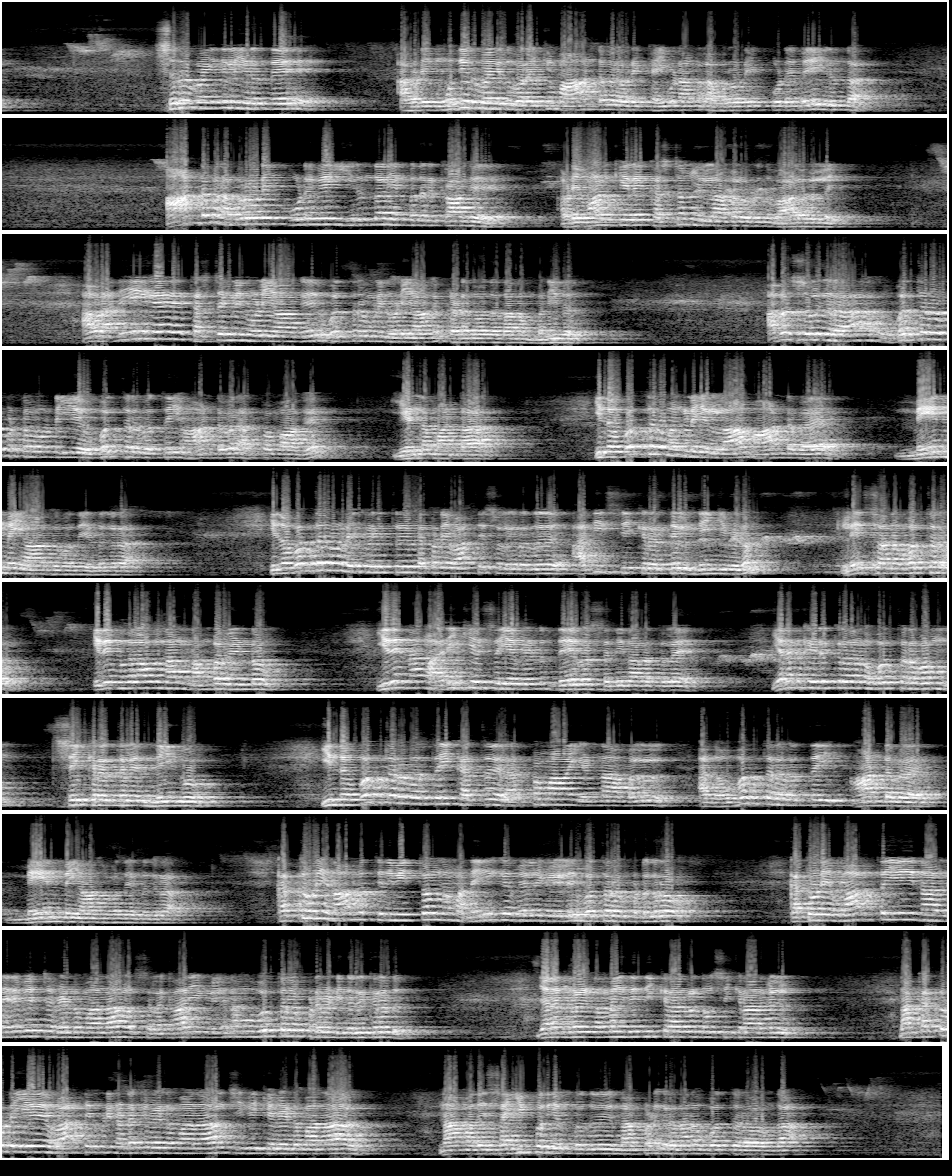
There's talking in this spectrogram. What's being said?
சிறு வயதில் இருந்து அவருடைய முதிர் வயது வரைக்கும் ஆண்டவர் அவரை கைவிடாமல் அவரோட கூடவே இருந்தார். ஆண்டவர் அவரோட கூடவே இருந்தார் என்பதற்காக அவருடைய வாழ்க்கையிலே கஷ்டம் இல்லாமல் அவர் இருந்து வாழவில்லை. அவர் அநேக கஷ்டங்களின் வழியாக உபத்திரங்களின் வழியாக கடந்து வந்ததான மனிதர். அவர் சொல்லுகிறார் உபத்திரவப்பட்டவனுடைய உபத்திரவத்தை ஆண்டவர் அற்பமாக எண்ண மாட்டார். இந்த உபத்திரவங்களை எல்லாம் ஆண்டவர் மேன்மையாகுவது எழுகிறார் இந்த உபத்திரவங்களை குறித்து தன்னுடைய வார்த்தை சொல்கிறது அதி சீக்கிரத்தில் நீங்கிவிடும் லேசான உபத்திரவம். இதை முதலாவது நாம் நம்ப வேண்டும். இதை நாம் அறிக்கை செய்ய வேண்டும் தேவ சன்னிதானத்தில் எனக்கு இருக்கிறதான உபத்திரவம் சீக்கிரத்தில் நீங்கும். இந்த உபத்திரவத்தை கத்தர் அற்பமாய் எண்ணாமல் அந்த உபத்திரவத்தை ஆண்டவர் மேன்மையாகுவது என்கிறார். கத்தருடைய நாமத்தின் நிமித்தம் நம் அநேக வேலைகளிலே உபத்திரப்படுகிறோம் கத்தருடைய வார்த்தையை நாம் நிறைவேற்ற வேண்டுமானால் சில காரியங்களில் நாம் உபத்திரப்பட வேண்டியது இருக்கிறது. ஜனங்கள் நம்மை நிந்திக்கிறார்கள் தூசிக்கிறார்கள் நாம் கர்த்தருடைய வார்த்தையின்படி நடக்க வேண்டுமானால் ஜீவிக்க வேண்டுமானால் நாம் அதை சகிப்பது என்பது நாம் படுகிறதான உபத்திரவம் தான்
